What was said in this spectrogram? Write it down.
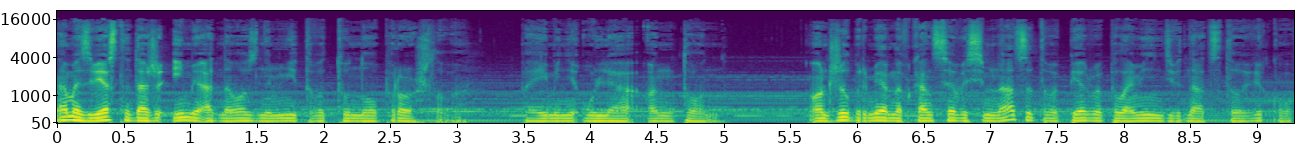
Нам известно даже имя одного знаменитого туно прошлого по имени Уля Антон. Он жил примерно в конце 18-го, первой половине 19 веков.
